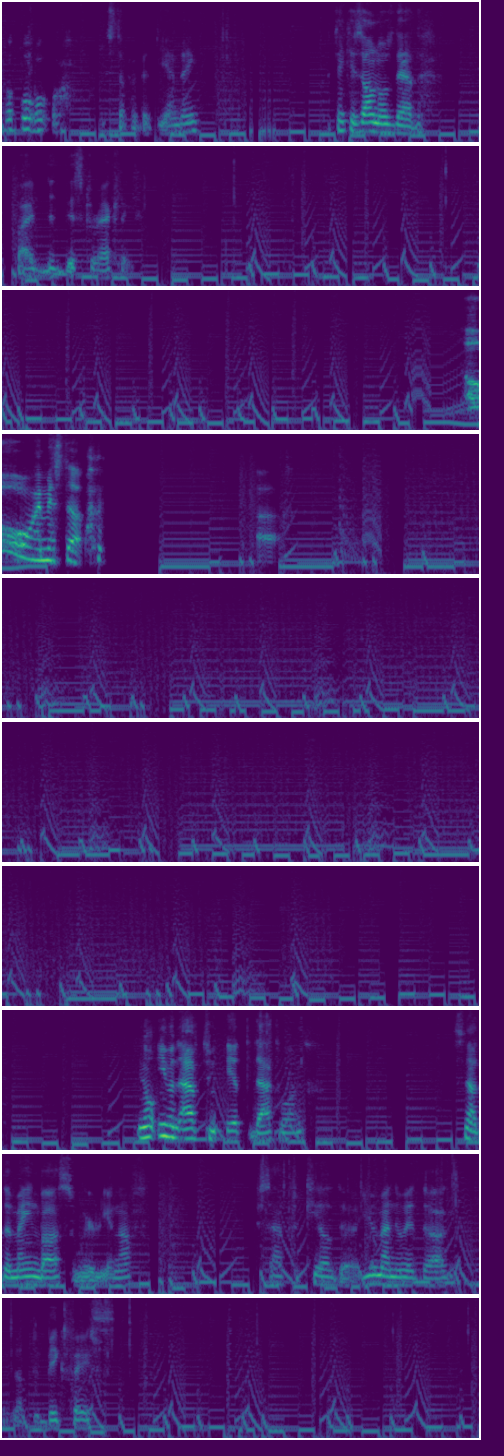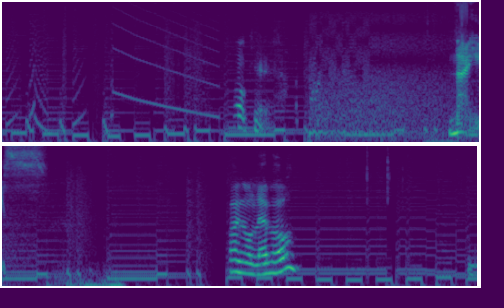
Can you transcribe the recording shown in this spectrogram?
Oh, oh, oh, oh. Stop a bit the ending. I think he's almost dead. If I did this correctly. I messed up. Uh, you don't even have to hit that one. It's not the main boss, weirdly enough. Just have to kill the humanoid dog, not the big face. Okay, Nice. final level.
